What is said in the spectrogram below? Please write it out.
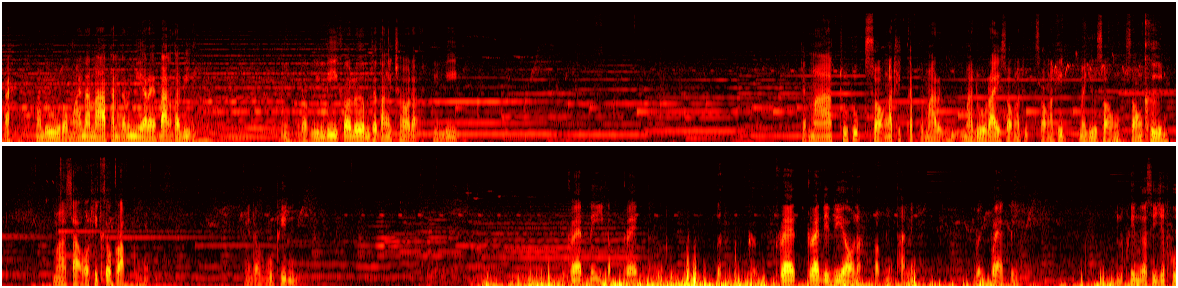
ไปมาดูดอกไม้นานาพันธุ์กันว่มีอะไรบ้างตอนนี้นี่ดอกลิลลี่ก็เริ่มจะตั้งช่อแล้วลิลลี่จะมาทุกๆสองอาทิตย์ครับจะมามาดูไร่สองอาทิตย์สองอาทิตย์มาอยู่สองสองคืน มาเสาร์อาทิตย์ก็กลับอย่างเงี้ย นี่ดอกบูพินแกรดดี้กับแกรดแกรดแกรดดีเดียวนะดอกนี้พันนี้แปลกๆดีลูพินก็สีชมพู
